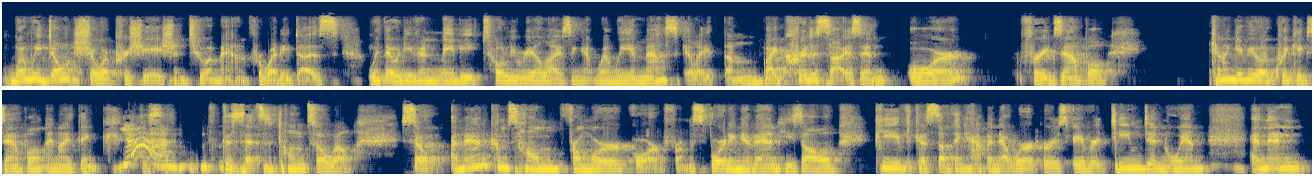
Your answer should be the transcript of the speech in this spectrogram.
when we don't show appreciation to a man for what he does, without even maybe totally realizing it, when we emasculate them by criticizing, or for example, can I give you a quick example? And I think yeah. this, this sets the tone so well. So a man comes home from work or from a sporting event. He's all peeved because something happened at work or his favorite team didn't win. And then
